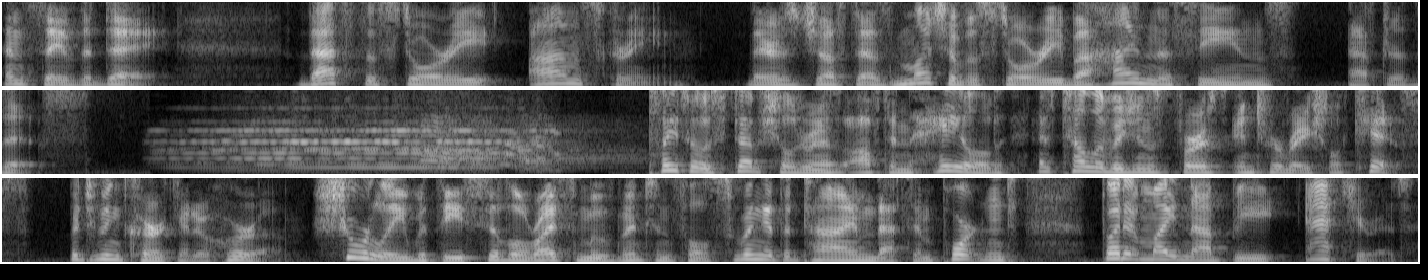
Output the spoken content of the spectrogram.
and save the day. That's the story on screen. There's just as much of a story behind the scenes after this. Plato's Stepchildren is often hailed as television's first interracial kiss between Kirk and Uhura. Surely, with the civil rights movement in full swing at the time, that's important, but it might not be accurate.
